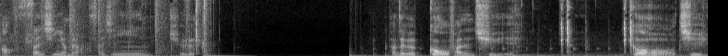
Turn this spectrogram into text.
好，三星有没有？三星确认。他这个 “go” 翻成去，“go” 去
